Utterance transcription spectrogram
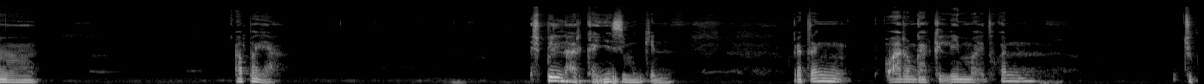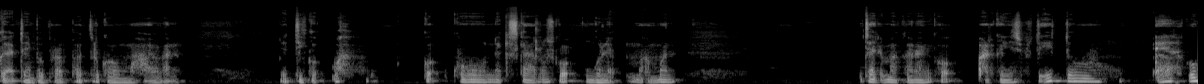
um, apa ya spill harganya sih mungkin. Kadang warung kaki lima itu kan juga ada yang beberapa tergolong mahal kan. Jadi kok wah kok ku next Carlos kok golek maman cari makanan kok harganya seperti itu eh aku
